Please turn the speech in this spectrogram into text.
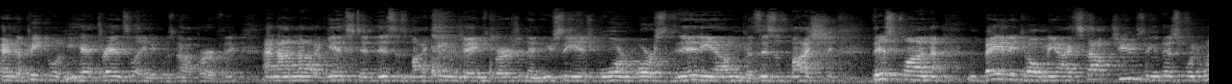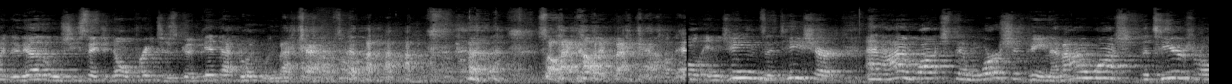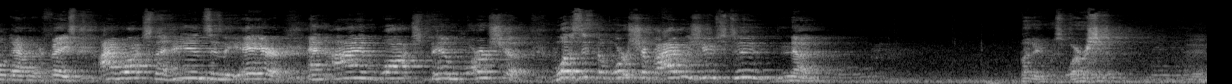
and the people he had translated was not perfect. And I'm not against it. This is my King James Version, and you see it's worn worse than any of them because this is my shit. This one, baby told me I stopped using this one, went to the other one. She said, You don't preach as good. Get that blue one back out. so I got it back out. In jeans and t shirt, and I watched them worshiping, and I watched the tears roll down their face. I watched the hands in the air, and I watched them worship. Was it the worship I was used to? No. But it was worship.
